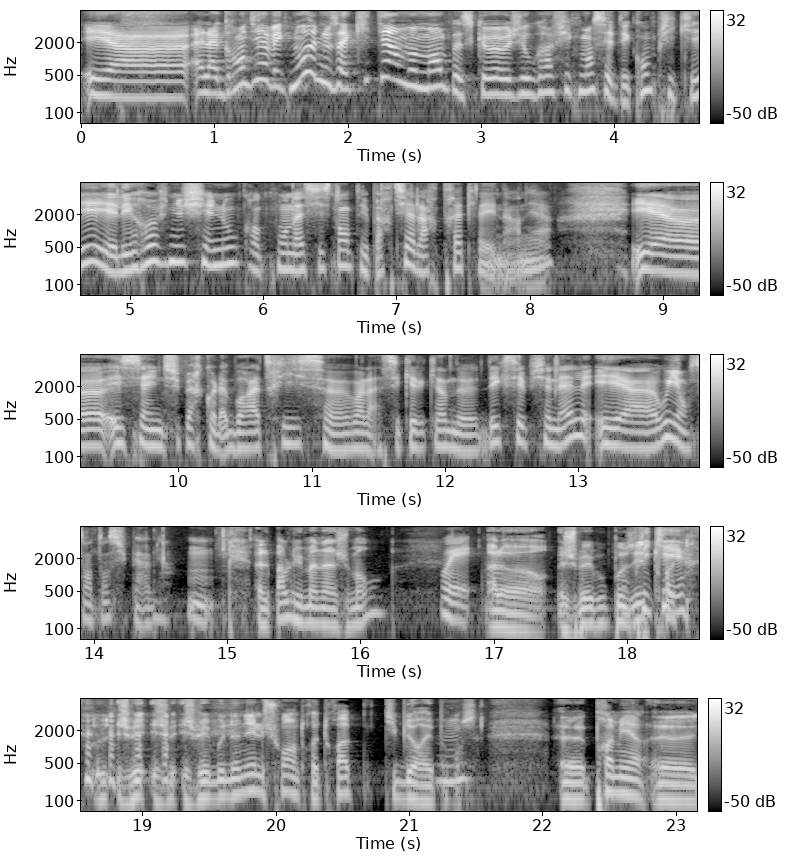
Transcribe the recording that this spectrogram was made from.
Et euh, elle a grandi avec nous. Elle nous a quitté un moment parce que géographiquement c'était compliqué. Et elle est revenue chez nous quand mon assistante est partie à la retraite l'année dernière. Et, et c'est une super collaboratrice. voilà, c'est quelqu'un d'exceptionnel et euh, oui, on s'entend super bien. Mm. Elle parle du management. Oui. Alors, je vais vous poser, trois, je, vais, je, vais, je, vais, vous donner le choix entre trois types de réponses. Mm. Euh, première, euh,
